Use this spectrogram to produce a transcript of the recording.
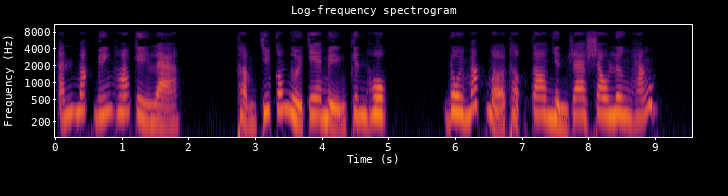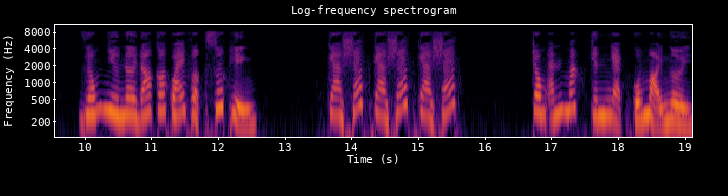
Ánh mắt biến hóa kỳ lạ. Thậm chí có người che miệng kinh hô. Đôi mắt mở thật to nhìn ra sau lưng hắn. Giống như nơi đó có quái vật xuất hiện. Ca sát ca sát ca sát. Trong ánh mắt kinh ngạc của mọi người.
